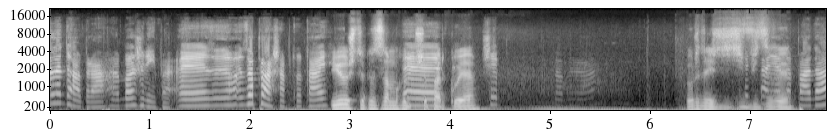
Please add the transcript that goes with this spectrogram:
ale dobra, możliwe. E, zapraszam tutaj. Już tylko samochód E, przeparkuję. Czy. Kurde, Pytanie widzę. do pana.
